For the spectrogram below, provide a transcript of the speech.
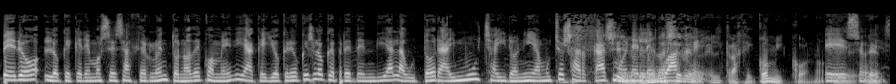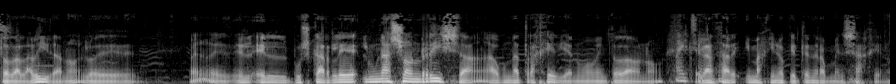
pero lo que queremos es hacerlo en tono de comedia, que yo creo que es lo que pretendía la autora. Hay mucha ironía, mucho sarcasmo Sí, en el lenguaje. El, el tragicómico, ¿no? De- Eso de, es. toda la vida, ¿no? Lo de, bueno, el, el buscarle una sonrisa a una tragedia en un momento dado, ¿no? Exacto. El lanzar, imagino que tendrá un mensaje, ¿no?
